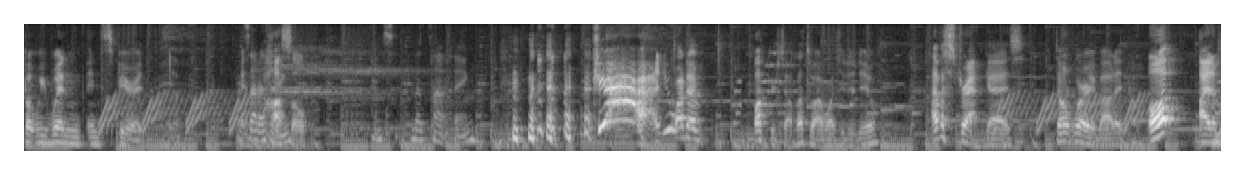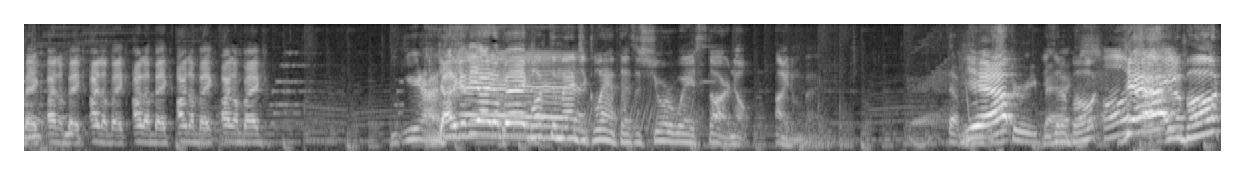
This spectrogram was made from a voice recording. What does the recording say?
but we win in spirit and Is that a thing? hustle. That's, that's not a thing. Yeah, you want to fuck yourself. That's what I want you to do. I have a strat, guys. Don't worry about it. Oh, item bag, item bag, item bag, item bag, item bag, item bag. Yeah. Gotta get the item bag. Fuck the magic lamp. That's a sure way star. No, item bag. That Yep. mystery Is it a boat? Oh, Yeah! Is it a boat?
